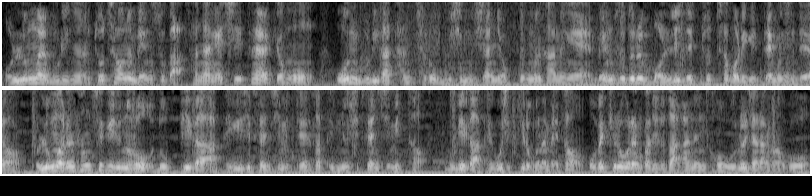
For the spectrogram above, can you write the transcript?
얼룩말 무리는 쫓아오는 맹수가 사냥에 실패할 경우 온 무리가 단체로 무시무시한 역공을 감행해 맹수들을 멀리 내쫓아버리기 때문인데요. 얼룩말은 성체 기준으로 높이가 120cm에서 160cm, 무게가 150kg에서 500kg까지도 나가는 거울을 자랑하고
